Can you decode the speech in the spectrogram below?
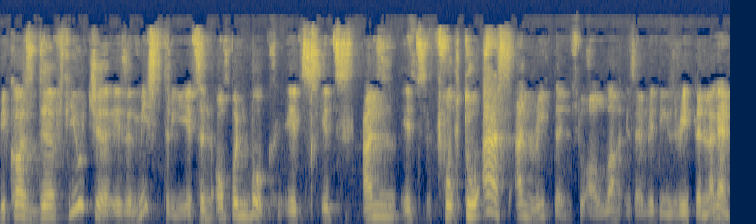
Because the future is a mystery. It's an open book. It's it's un, it's for, to us unwritten. To Allah is everything is written lah kan.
